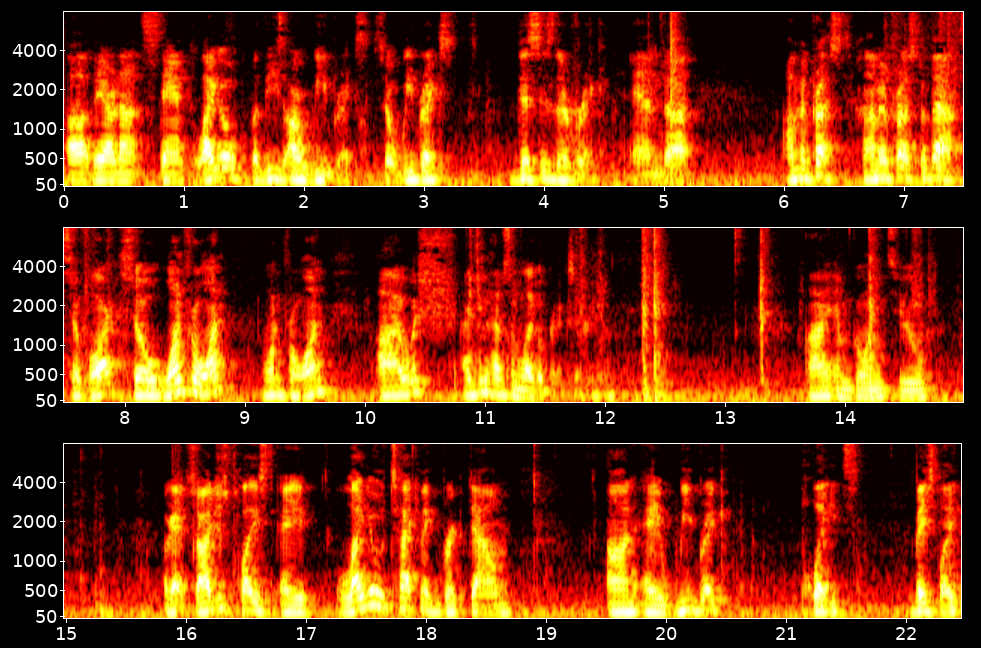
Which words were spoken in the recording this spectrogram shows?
uh, they are not stamped Lego, but these are Webricks. So Webricks, this is their brick. And uh, I'm impressed. I'm impressed with that so far. So one for one, one for one. I wish I do have some Lego bricks over here. I am going to, okay, so I just placed a Lego Technic brick down on a Webrick plate, base plate,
